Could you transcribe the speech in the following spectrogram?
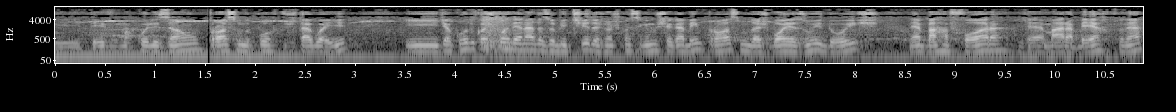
e teve uma colisão próximo do porto de Itaguaí. E de acordo com as coordenadas obtidas, nós conseguimos chegar bem próximo das boias 1 e 2, né, barra fora, já é mar aberto, né?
